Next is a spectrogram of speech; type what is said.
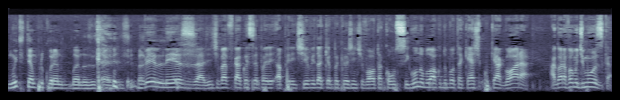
muito tempo procurando bandas estranhas. assim, Beleza, a gente vai ficar com esse aperi- aperitivo e daqui a pouco a gente volta com o segundo bloco do Botecast, porque agora, agora vamos de música.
